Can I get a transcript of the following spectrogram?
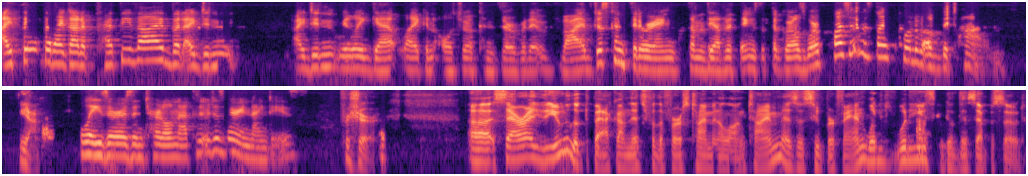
I think that I got a preppy vibe, but I didn't, I didn't really get like an ultra conservative vibe. Just considering some of the other things that the girls wore. Plus, it was like sort of of the time, Yeah, blazers and turtlenecks. It was just very '90s. for sure. Uh, Sarah, you looked back on this for the first time in a long time as a super fan. What what do you think of this episode?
